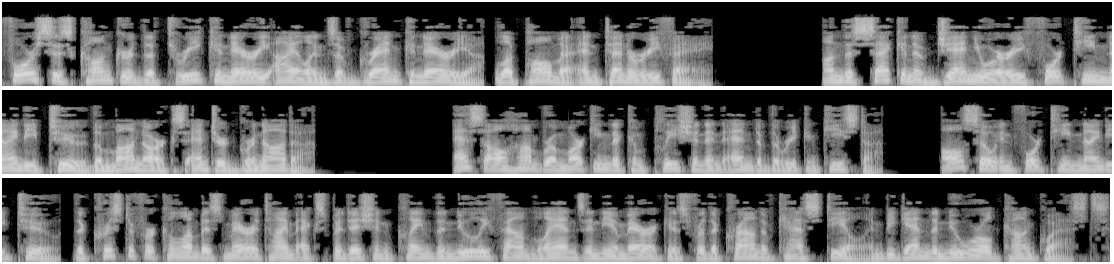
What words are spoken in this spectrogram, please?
Forces conquered the three Canary Islands of Gran Canaria, La Palma and Tenerife. On 2 January 1492 the monarchs entered Granada's Alhambra marking the completion and end of the Reconquista. Also in 1492, the Christopher Columbus maritime expedition claimed the newly found lands in the Americas for the Crown of Castile and began the New World conquests.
